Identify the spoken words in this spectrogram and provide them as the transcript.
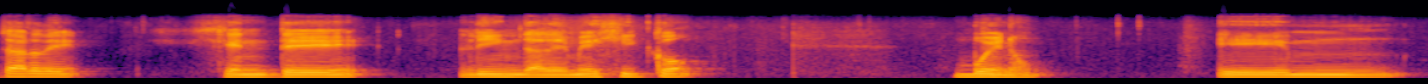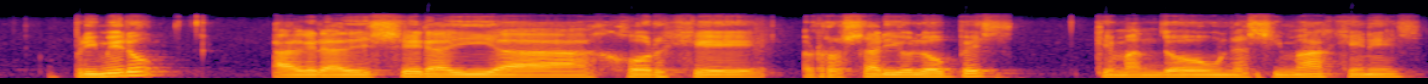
tardes, gente linda de México. Bueno, em, primero agradecer ahí a Jorge Rosario López que mandó unas imágenes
